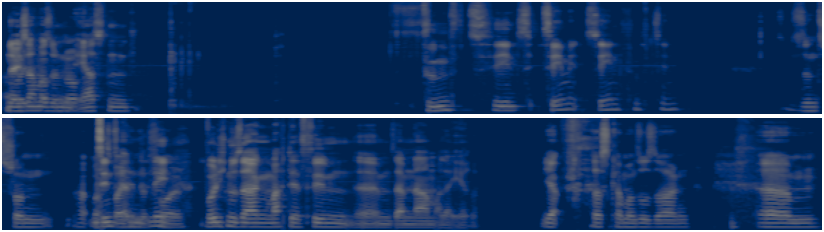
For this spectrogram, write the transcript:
Na, ich, ich sag mal so in den ersten 15, 10, 10 15? Sind es schon, hat man sind, zwei Hände nee, voll. Wollte ich nur sagen, macht der Film ähm, seinem Namen aller Ehre. Ja, das kann man so sagen. ähm,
